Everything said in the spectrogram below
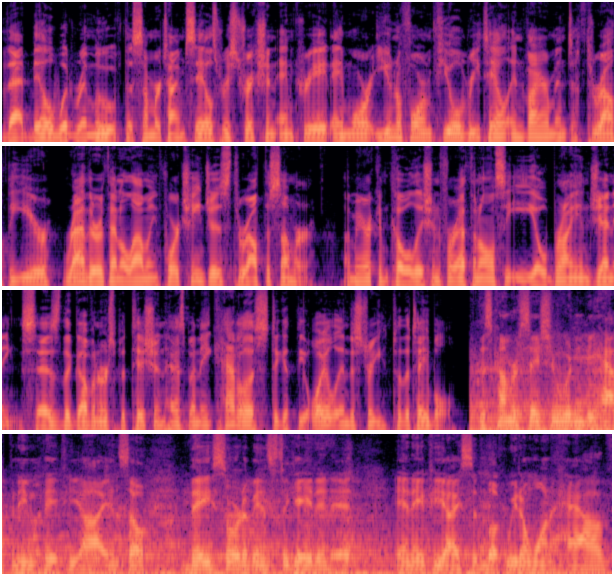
That bill would remove the summertime sales restriction and create a more uniform fuel retail environment throughout the year rather than allowing for changes throughout the summer. American Coalition for Ethanol CEO Brian Jennings says the governor's petition has been a catalyst to get the oil industry to the table. This conversation wouldn't be happening with API, and so they sort of instigated it. And API said, look, we don't want to have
